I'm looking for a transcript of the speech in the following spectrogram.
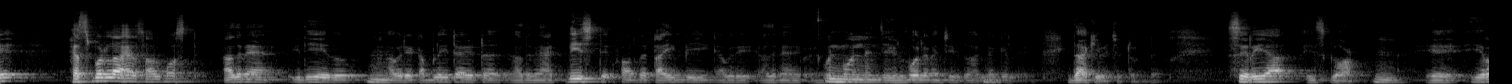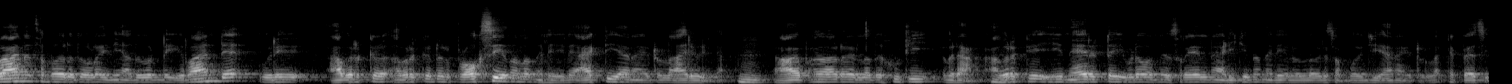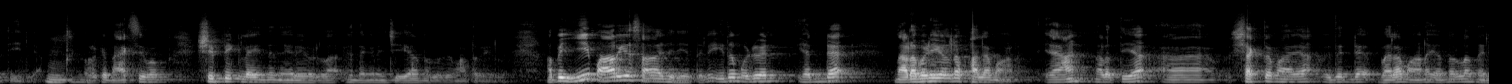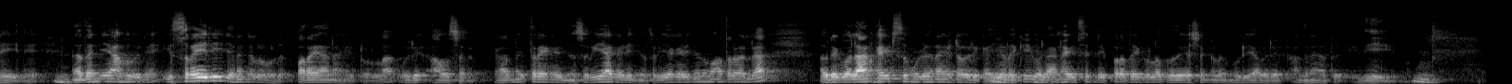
ഹെസ്ബുള്ള ഹാസ് ഓൾമോസ്റ്റ് അതിനെ ഇത് ചെയ്തു. അവർ കംപ്ലീറ്റ് ആയിട്ട് അതിനെ at least for the time being അവർ അതിനെ ഉന്മൂലനം ചെയ്തു. ഉന്മൂലനം ചെയ്തു. അല്ലെങ്കിൽ ഇതാക്കി വെച്ചിട്ടുണ്ട്. സിറിയ ഈസ് ഗോൺ ഇറാനെ സംബന്ധിച്ചിടത്തോളം ഇനി അതുകൊണ്ട് ഇറാന്റെ ഒരു അവർക്ക് അവർക്കിട്ട് ഒരു പ്രോക്സി എന്നുള്ള നിലയിൽ ആക്ട് ചെയ്യാനായിട്ടുള്ള ആരുമില്ല. ആകെ ഉള്ളത് ഹുതി ഇവരാണ്. അവർക്ക് ഈ നേരിട്ട് ഇവിടെ വന്ന് ഇസ്രയേലിനെ അടിക്കുന്ന നിലയിലുള്ള ഒരു സംഭവം ചെയ്യാനായിട്ടുള്ള കപ്പാസിറ്റി ഇല്ല. അവർക്ക് മാക്സിമം ഷിപ്പിംഗ് ലൈനിന് നേരെയുള്ള എന്തെങ്കിലും ചെയ്യാന്നുള്ളത് മാത്രമേ ഉള്ളൂ. അപ്പോൾ ഈ മാറിയ സാഹചര്യത്തിൽ ഇത് മുഴുവൻ എന്റെ നടപടികളുടെ ഫലമാണ്. ഞാൻ നടത്തിയ ശക്തമായ ഇതിന്റെ ബലമാണ് എന്നുള്ള നിലയിൽ നദന്യാഹുവിന് ഇസ്രയേലി ജനങ്ങളോട് പറയാനായിട്ടുള്ള ഒരു അവസരം. കാരണം ഇത്രയും കഴിഞ്ഞു. സിറിയ കഴിഞ്ഞു. സിറിയ കഴിഞ്ഞത് മാത്രമല്ല അവർ ഗൊലാൻ ഹൈറ്റ്സ് മുഴുവനായിട്ട് അവർ കൈയടക്കി. ഗൊലാൻ ഹൈറ്റ്സിന്റെ ഇപ്പുറത്തേക്കുള്ള പ്രദേശങ്ങളും കൂടി അവർ അതിനകത്ത് ഇത് ചെയ്യുന്നു.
